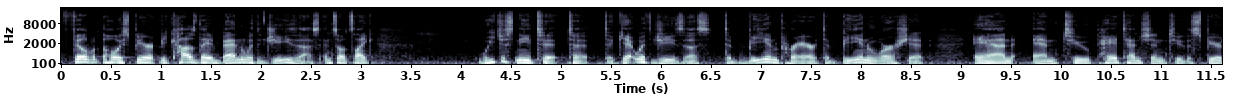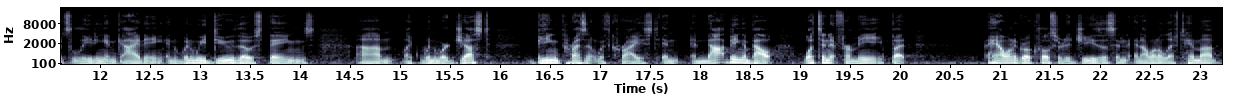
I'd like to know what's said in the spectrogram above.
filled with the Holy Spirit because they had been with Jesus. And so it's like we just need to to to get with Jesus, to be in prayer, to be in worship, and and to pay attention to the Spirit's leading and guiding. And when we do those things, um, like when we're just being present with Christ and and not being about what's in it for me, but hey, I want to grow closer to Jesus and, and I want to lift him up.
